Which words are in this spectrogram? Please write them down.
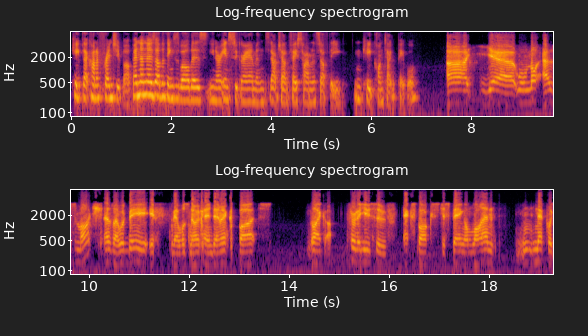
keep that kind of friendship up. And then there's other things as well. There's, you know, Instagram and Snapchat and FaceTime and stuff that you can keep contact with people. Uh, yeah, well, not as much as I would be if there was no pandemic, but like through the use of Xbox, just being online, Netflix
